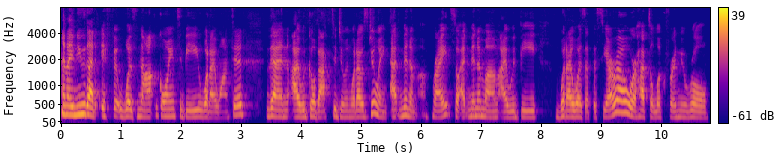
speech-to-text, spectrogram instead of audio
And I knew that if it was not going to be what I wanted, then I would go back to doing what I was doing at minimum, right? So at minimum, I would be what I was at the CRO or have to look for a new role.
